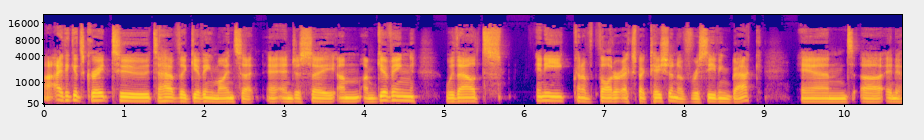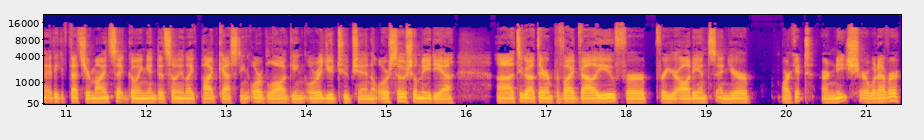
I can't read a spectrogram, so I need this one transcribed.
I think it's great to to have the giving mindset and, and just say I'm I'm giving without any kind of thought or expectation of receiving back. And uh, and I think if that's your mindset going into something like podcasting or blogging or a YouTube channel or social media, uh, to go out there and provide value for for your audience and your market or niche or whatever,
